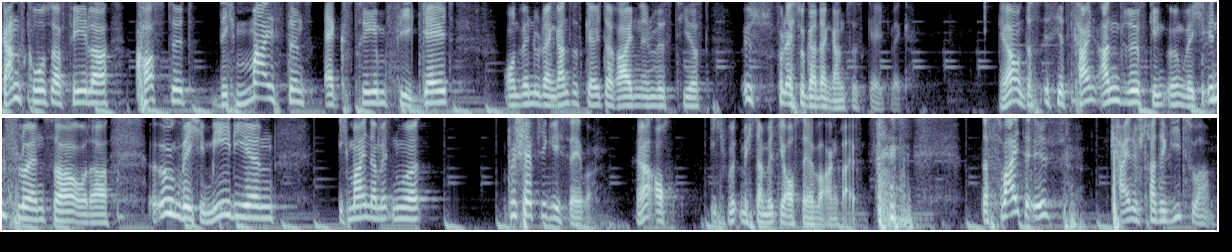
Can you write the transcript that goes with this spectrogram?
Ganz großer Fehler, kostet dich meistens extrem viel Geld. Und wenn du dein ganzes Geld da rein investierst, ist vielleicht sogar dein ganzes Geld weg. Ja, und das ist jetzt kein Angriff gegen irgendwelche Influencer oder irgendwelche Medien. Ich meine damit nur, beschäftige dich selber. Ja, auch ich würde mich damit ja auch selber angreifen. Das zweite ist, keine Strategie zu haben.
